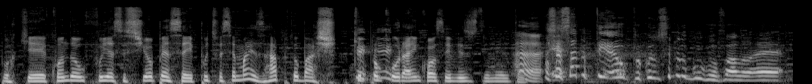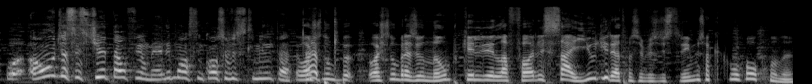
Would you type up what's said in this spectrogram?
porque quando eu fui assistir eu pensei, putz, vai ser mais rápido eu baixar que procurar em qual serviço de streaming ele tá. Ah, Você sabe que eu procuro sempre no Google, eu falo, é, o- aonde assistir tal filme? Ele mostra em qual serviço de streaming ele tá. eu, acho que no, eu acho que no Brasil não, porque ele lá fora ele saiu direto pro serviço de streaming, só que com o Roku, né?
